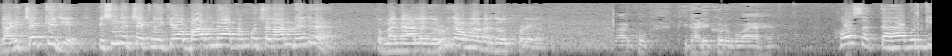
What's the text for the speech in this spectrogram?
गाड़ी चेक कीजिए। किसी ने चेक नहीं किया और बाद में आप हमको चलान भेज रहे हैं। तो मैं न्यायालय ज़रूर जाऊँगा अगर ज़रूरत पड़ेगा तो। को की गाड़ी को रुकवाया है? हो सकता है अब उनकी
